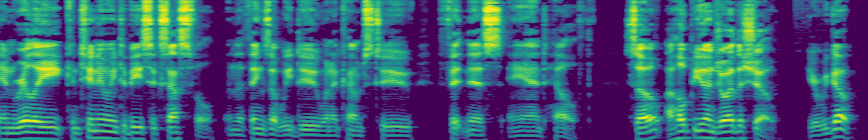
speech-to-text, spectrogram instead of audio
and really continuing to be successful in the things that we do when it comes to fitness and health. So I hope you enjoy the show. Here we go.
